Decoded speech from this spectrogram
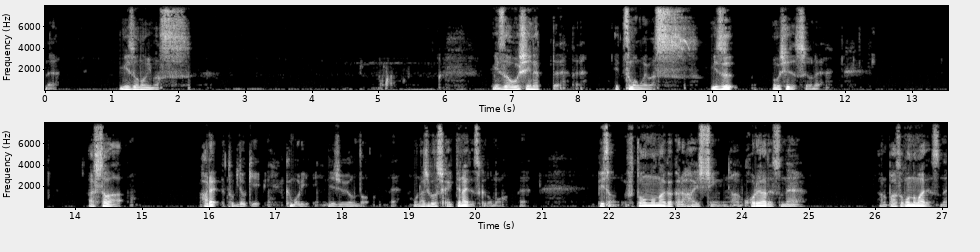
ね、水を飲みます。水は美味しいねって、ね、いつも思います。水、美味しいですよね。明日は、晴れ、時々、曇り、24度、ね。同じことしか言ってないですけども。ね、P さん、布団の中から配信。あこれはですね、あの、パソコンの前ですね、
